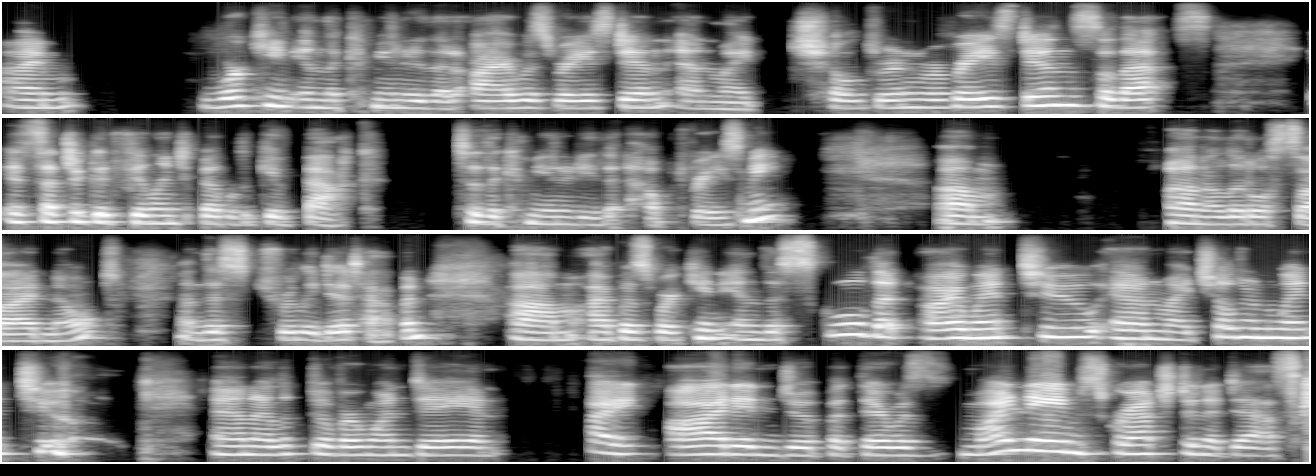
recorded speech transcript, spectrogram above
I'm working in the community that I was raised in and my children were raised in. So that's, it's such a good feeling to be able to give back to the community that helped raise me. Um, on a little side note, and this truly did happen, um, I was working in the school that I went to and my children went to. And I looked over one day and I, I didn't do it, but there was my name scratched in a desk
